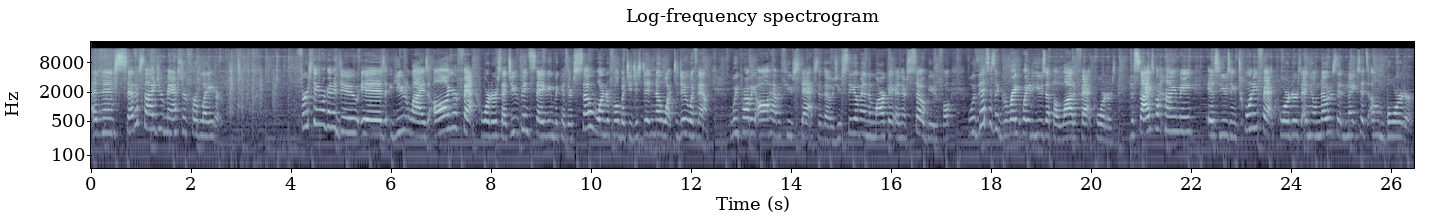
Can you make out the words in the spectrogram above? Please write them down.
and then set aside your master for later. First thing we're gonna do is utilize all your fat quarters that you've been saving because they're so wonderful, but you just didn't know what to do with them. We probably all have a few stacks of those. You see them in the market and they're so beautiful. Well, this is a great way to use up a lot of fat quarters. The size behind me is using 20 fat quarters and you'll notice it makes its own border.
